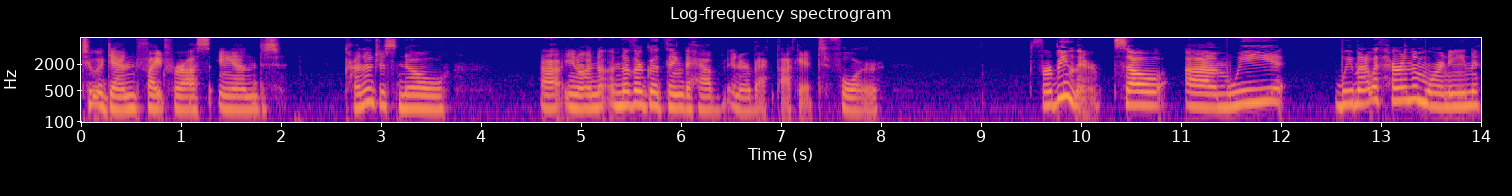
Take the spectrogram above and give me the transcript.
to again fight for us and kind of just know uh, you know an- another good thing to have in our back pocket for for being there. So um, we we met with her in the morning.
